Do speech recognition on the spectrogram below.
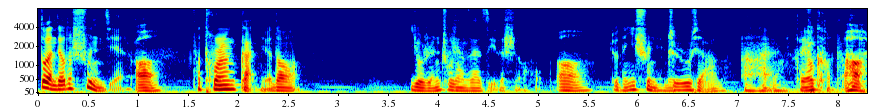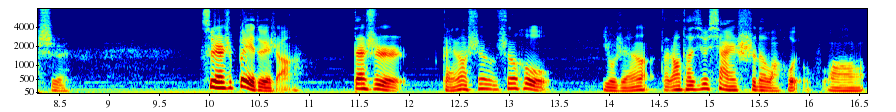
断掉的瞬间，啊他突然感觉到有人出现在自己的身后，啊，就那一瞬间蜘蛛侠嘛，啊，哎很有可能。啊，是，虽然是背对着啊，但是感觉到身身后有人了，然后他就下意识的往回往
